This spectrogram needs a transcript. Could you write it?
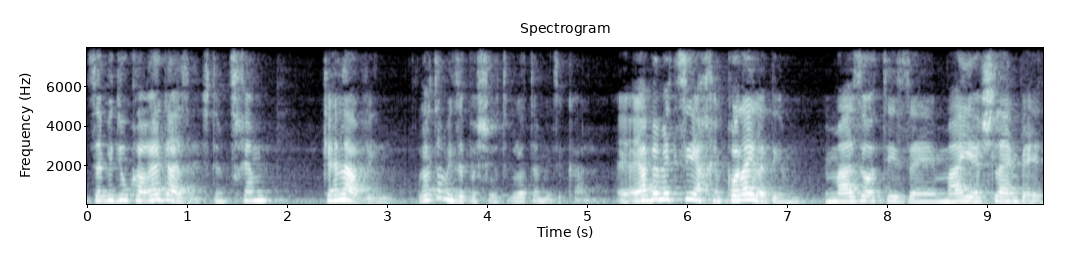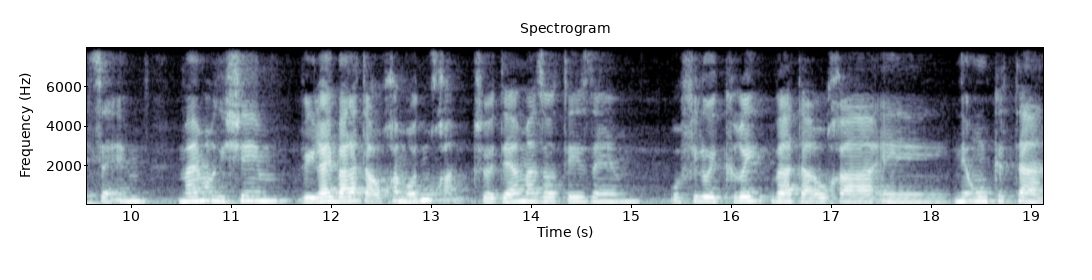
זה בדיוק הרגע הזה, שאתם צריכים כן להבין. לא תמיד זה פשוט ולא תמיד זה קל. היה באמת שיח עם כל הילדים, מה זה אוטיזם, מה יש להם בעצם, מה הם מרגישים, ואילי בא לתערוכה מאוד מוכן, כשהוא יודע מה זה אוטיזם, הוא אפילו הקריא בתערוכה אה, נאום קטן.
